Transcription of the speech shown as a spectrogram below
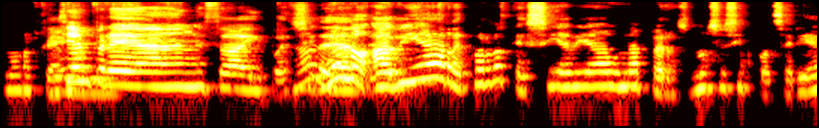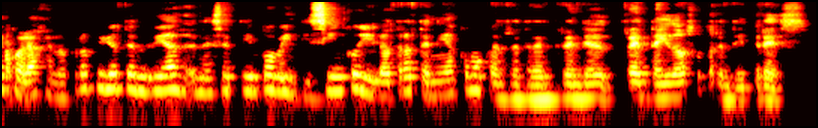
no, Ok. Siempre han estado ahí, pues, ¿no? De bueno, antes. había, recuerdo que sí había una persona, no sé si pues, sería de colágeno, creo que yo tendría en ese tiempo 25 y la otra tenía como que entre 30 32 o 33.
